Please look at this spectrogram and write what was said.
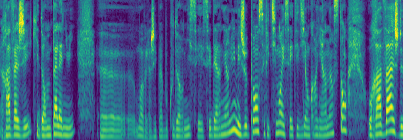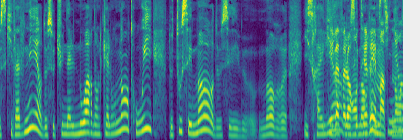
ravagés, qui dorment pas la nuit. Euh, moi, voilà, j'ai pas beaucoup dormi ces, ces dernières nuits, mais je pense effectivement, et ça a été dit encore il y a un instant, au ravage de ce qui va venir, de ce tunnel noir dans lequel on entre. Oui, de tous ces morts, de ces euh, morts euh, israéliens. Il va falloir enterrer maintenant.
